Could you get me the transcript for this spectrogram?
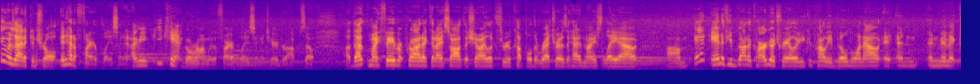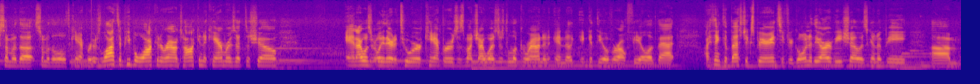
It was out of control. It had a fireplace in it. I mean, you can't go wrong with a fireplace in a teardrop. So uh, that's my favorite product that I saw at the show. I looked through a couple of the retros that had a nice layout. Um, and, and if you've got a cargo trailer, you could probably build one out and, and, and, mimic some of the some of the little campers. There's lots of people walking around talking to cameras at the show, and I wasn't really there to tour campers as much I was just to look around and, and, uh, and get the overall feel of that. I think the best experience if you're going to the RV show is going to be um,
